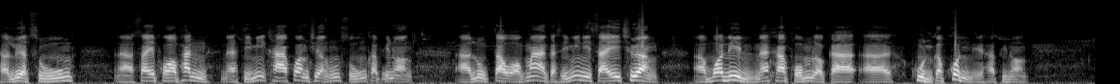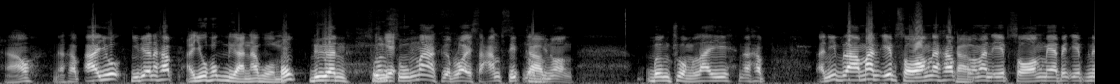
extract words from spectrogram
ถ้าเลือดสูงอ่า ใส่พอพันธุ์นะที่มีค่าความเชื่องสูงสูงครับพี่น้องอ่าลูกเต่าออกมากับสีมีนิสัยเชื่องอ่าบอดินนะครับผมแล้วก็อ่าขุนกับคนนี่ครับพี่น้องเอานะครับอายุกี่เดือนนะครับ อายุ 6 เดือนครับผมหกเดือนส่วนคุณเยสูงมากเกือบร้อยสามสิบครับพี่น้อง เบิ้งช่วงไล่นะครับ อันนี้บรามัน F2 นะครับครับบรามัน F2 แม่เป็น F1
